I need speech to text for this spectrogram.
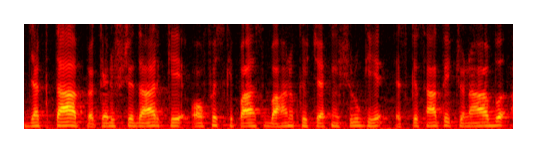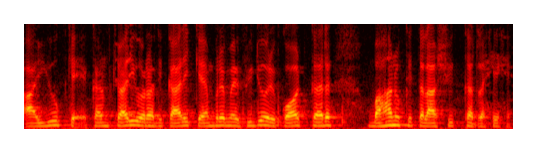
जगताप के रिश्तेदार के ऑफ़िस के पास वाहनों की चेकिंग शुरू की है। इसके साथ ही चुनाव आयोग के कर्मचारी और अधिकारी कैमरे में वीडियो रिकॉर्ड कर वाहनों की तलाशी कर रहे हैं।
